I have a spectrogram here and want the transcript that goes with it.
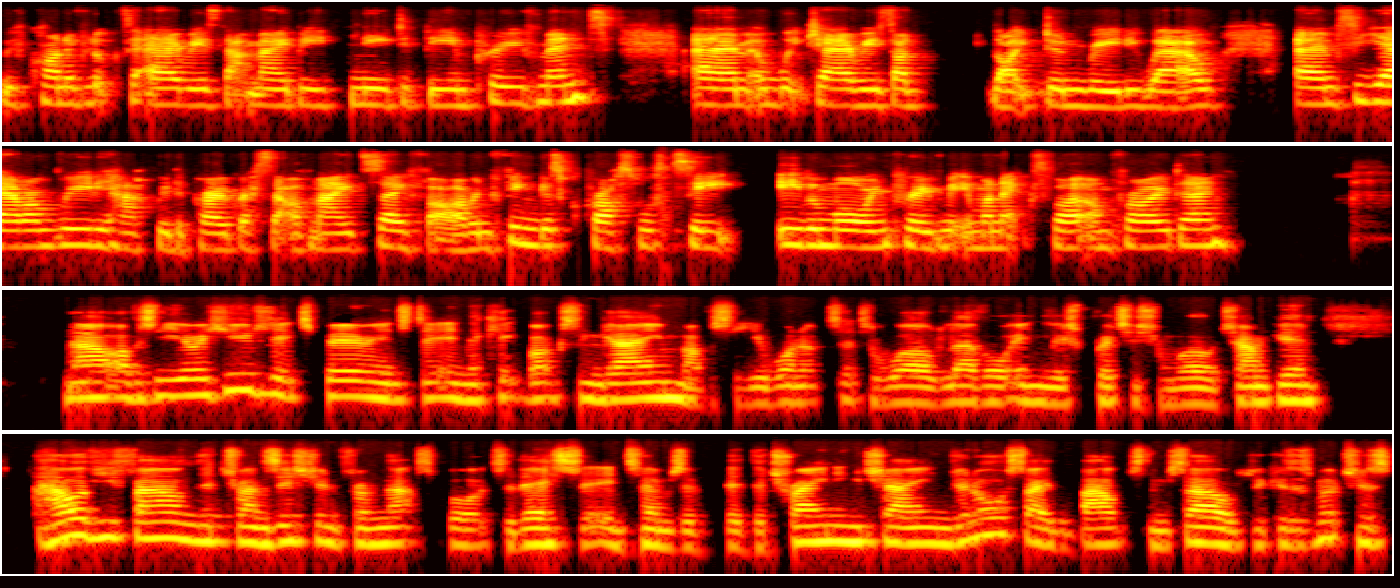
we've kind of looked at areas that maybe needed the improvement um, and which areas I'd like done really well. Um, so yeah, I'm really happy with the progress that I've made so far, and fingers crossed we'll see even more improvement in my next fight on Friday. Now, obviously, you're hugely experienced in the kickboxing game. Obviously, you won up to, to world level, English, British, and world champion. How have you found the transition from that sport to this in terms of the, the training change and also the bouts themselves? Because as much as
